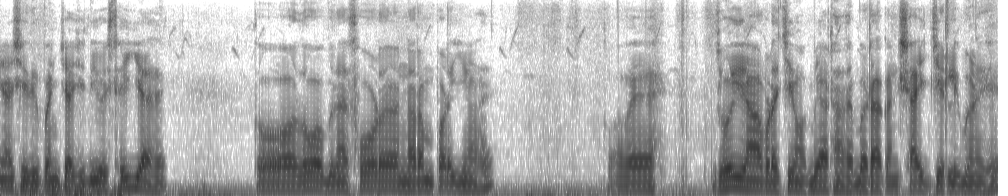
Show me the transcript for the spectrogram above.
એંશીથી પંચ્યાસી દિવસ થઈ ગયા છે. તો તો બધા છોડ નરમ પડી ગયા છે. તો હવે જોઈએ આપણે ચેમાં બેઠા છે બટાકાની સાઈઝ જેટલી બને છે.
